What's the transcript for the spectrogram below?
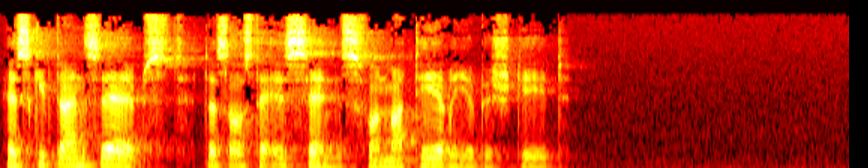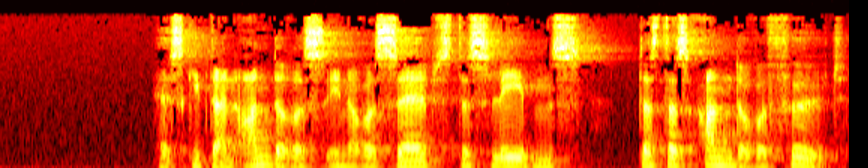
Es gibt ein Selbst, das aus der Essenz von Materie besteht. Es gibt ein anderes inneres Selbst des Lebens, das das andere füllt.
